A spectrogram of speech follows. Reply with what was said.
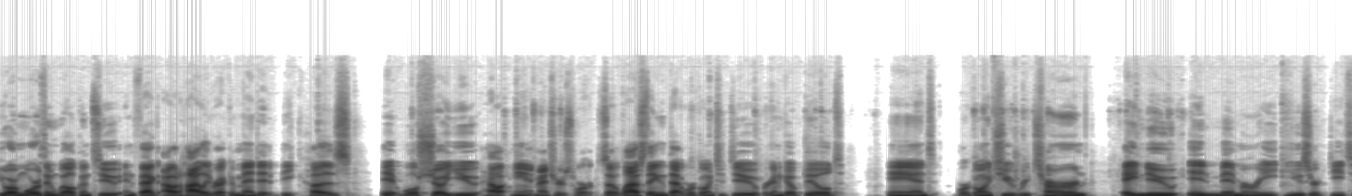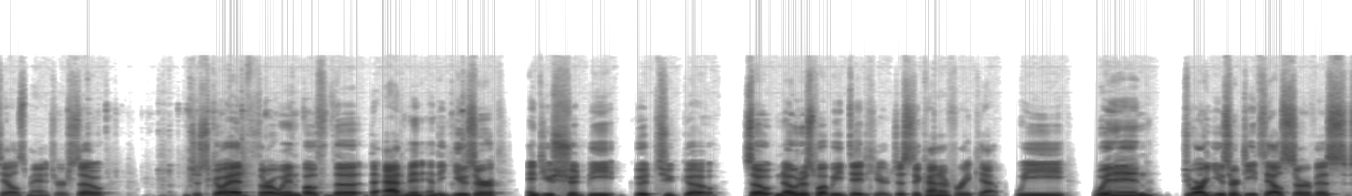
you are more than welcome to. In fact, I would highly recommend it because it will show you how ant matchers work. So last thing that we're going to do, we're going to go build and we're going to return a new in-memory user details manager. So just go ahead, throw in both the, the admin and the user, and you should be good to go. So notice what we did here, just to kind of recap. We went in to our user details service,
